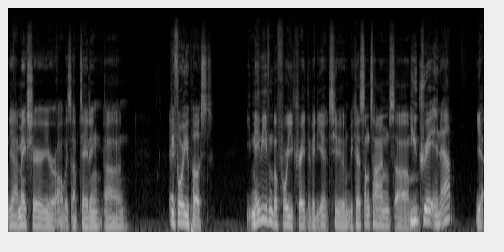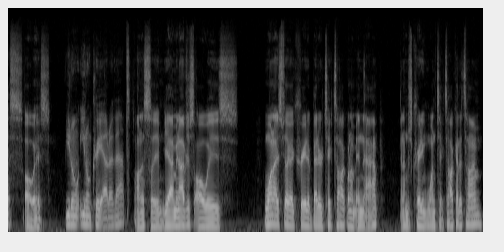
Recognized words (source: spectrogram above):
Yeah, make sure you're always updating. Uh, before you post? maybe even before you create the video too, because sometimes um, You create an app. yes, always. You don't. You don't create out of app. honestly. Yeah, I mean, I've just always one. I just feel like I create a better TikTok when I'm in the app, and I'm just creating one TikTok at a time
